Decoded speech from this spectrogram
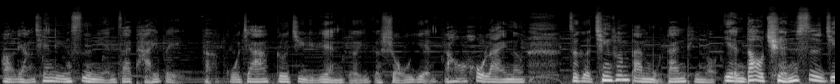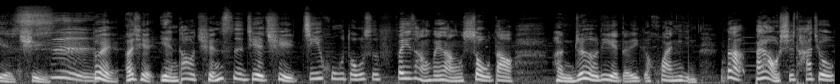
啊，两千零四年在台北。啊，国家歌剧院的一个首演，然后后来呢，这个青春版《牡丹亭》哦，演到全世界去，是。对，而且演到全世界去，几乎都是非常非常受到很热烈的一个欢迎。那白老师他就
